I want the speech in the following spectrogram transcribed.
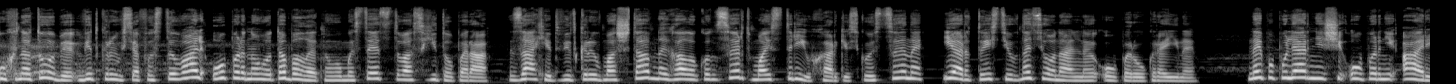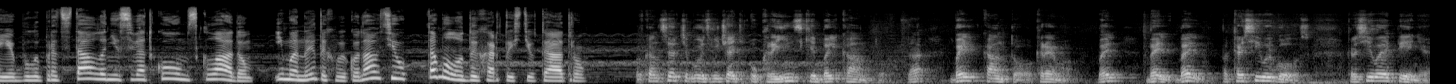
У Хнатобі відкрився фестиваль оперного та балетного мистецтва Схід опера. Захід відкрив масштабний галоконцерт майстрів харківської сцени і артистів Національної опери України. Найпопулярніші оперні арії були представлені святковим складом іменитих виконавців та молодих артистів театру. В концерті буде звучати українське бельканто. Да? Бельканто окремо. Бель, бель, бель. Красивый голос, красивое пение.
